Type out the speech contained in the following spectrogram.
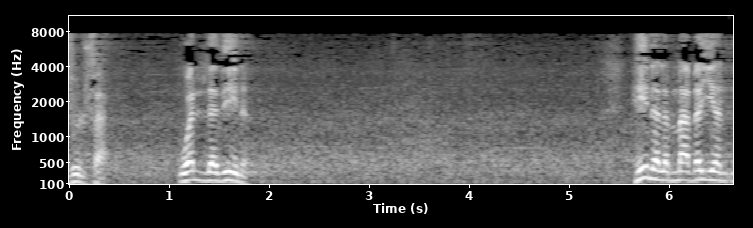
زلفى. والذين هنا لما بين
